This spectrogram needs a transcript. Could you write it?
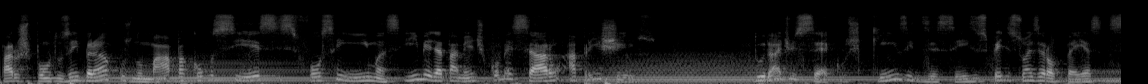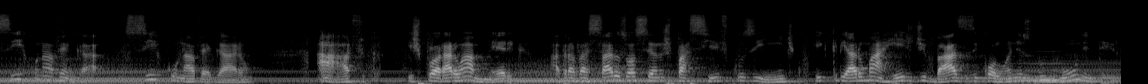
para os pontos em brancos no mapa como se esses fossem imãs e imediatamente começaram a preenchê-los. Durante os séculos XV e XVI, expedições europeias circunnavegaram a África, exploraram a América, atravessaram os oceanos Pacíficos e Índico e criaram uma rede de bases e colônias no mundo inteiro.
